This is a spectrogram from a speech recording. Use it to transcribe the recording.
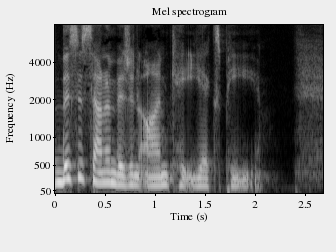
This is Sound and Vision on KEXP.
